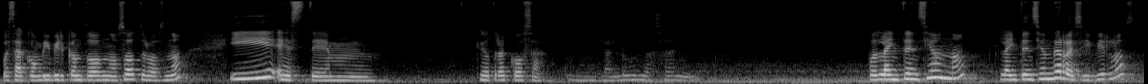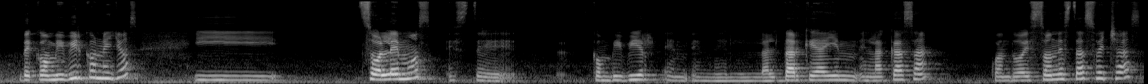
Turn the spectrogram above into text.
pues a convivir con todos nosotros, ¿no? Y este, ¿qué otra cosa? La luz, la sal. Pues la intención, ¿no? La intención de recibirlos, de convivir con ellos y solemos, este, convivir en, en, el altar que hay en, en la casa. Cuando son estas fechas,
